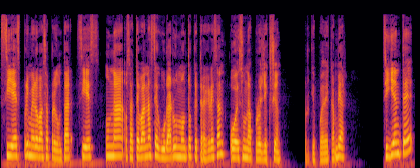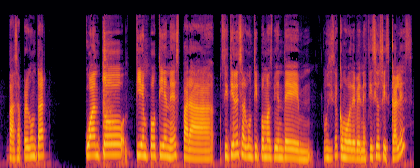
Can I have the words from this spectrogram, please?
si es primero vas a preguntar, si es una, o sea, te van a asegurar un monto que te regresan o es una proyección, porque puede cambiar. Siguiente, vas a preguntar cuánto tiempo tienes para, si tienes algún tipo más bien de, mm, ¿cómo se dice? Como de beneficios fiscales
